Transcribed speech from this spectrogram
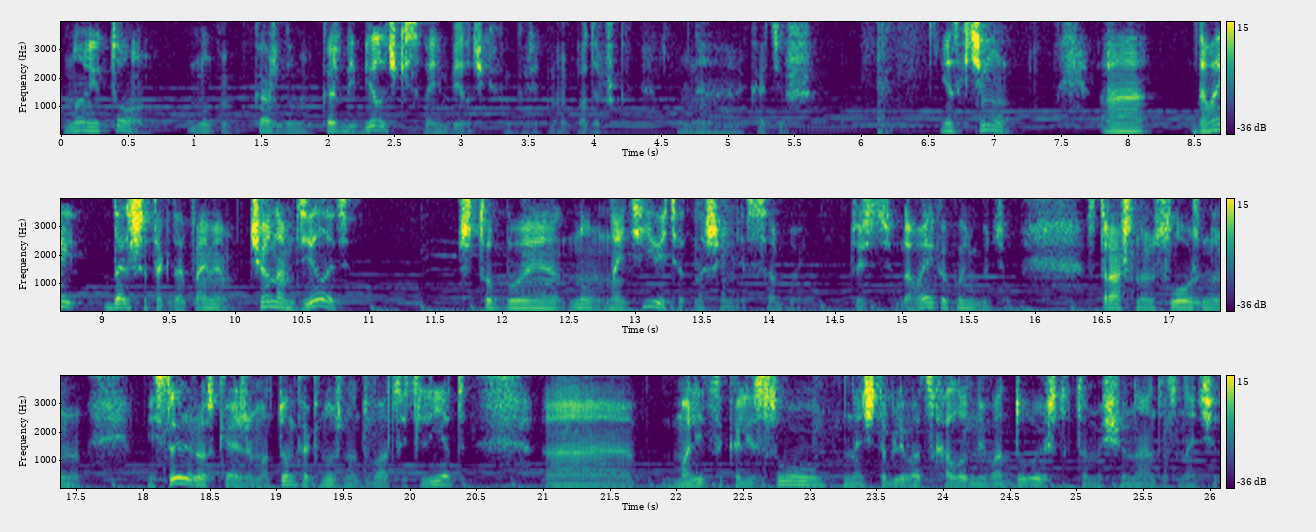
но и то, ну, как бы каждому, каждой белочке своя белочка, как говорит моя подружка а, Катюш. И это к чему? А, давай дальше тогда поймем, что нам делать, чтобы, ну, найти эти отношения с собой. То есть давай какую-нибудь страшную, сложную историю расскажем о том, как нужно 20 лет э, молиться колесу, значит, обливаться холодной водой, что там еще надо, значит,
